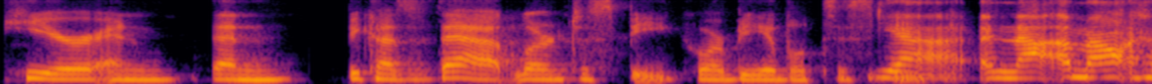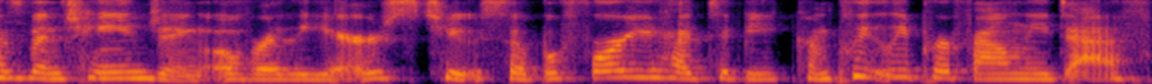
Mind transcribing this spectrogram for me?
hear and then because of that learn to speak or be able to speak. Yeah, and that amount has been changing over the years too. So before you had to be completely profoundly deaf,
